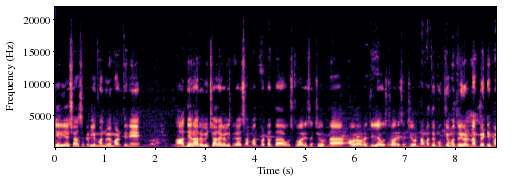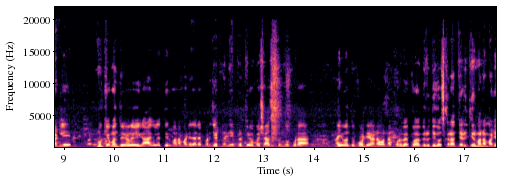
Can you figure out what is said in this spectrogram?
ಹಿರಿಯ ಶಾಸಕರಲ್ಲಿ ಮನವಿ ಮಾಡ್ತೀನಿ. ಅದೇನಾದ್ರು ವಿಚಾರಗಳಿದ್ರೆ ಸಂಬಂಧಪಟ್ಟಂತ ಉಸ್ತುವಾರಿ ಸಚಿವರನ್ನ ಅವರವರ ಜಿಲ್ಲೆ ಉಸ್ತುವಾರಿ ಸಚಿವರನ್ನ ಮತ್ತೆ ಮುಖ್ಯಮಂತ್ರಿಗಳನ್ನ ಭೇಟಿ ಮಾಡಲಿ. ಮುಖ್ಯಮಂತ್ರಿಗಳು ಈಗಾಗಲೇ ತೀರ್ಮಾನ ಮಾಡಿದ್ದಾರೆ ಬಜೆಟ್ನಲ್ಲಿ. ಪ್ರತಿಯೊಬ್ಬ ಶಾಸಕರಿಗೂ ಕೂಡ ಐವತ್ತು ಕೋಟಿ ಹಣವನ್ನ ಕೊಡಬೇಕು ಅಭಿವೃದ್ಧಿಗೋಸ್ಕರ ಅಂತ ಹೇಳಿ ತೀರ್ಮಾನ ಮಾಡಿ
